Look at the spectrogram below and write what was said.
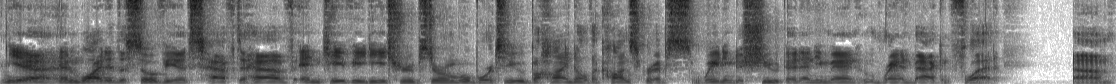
Yeah, and why did the Soviets have to have NKVD troops during World War II behind all the conscripts waiting to shoot at any man who ran back and fled? Um,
